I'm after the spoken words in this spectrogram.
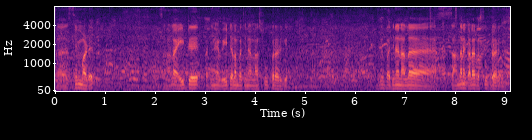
சிம் சீம் மாடு. ஸோ நல்லா ஹைட்டு பார்த்தீங்கன்னா வெயிட்டெல்லாம் பார்த்தீங்கன்னா நல்லா சூப்பராக இருக்குது இதுவும் பார்த்தீங்கன்னா நல்லா சந்தன கலரில் சூப்பராக இருக்குங்க.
